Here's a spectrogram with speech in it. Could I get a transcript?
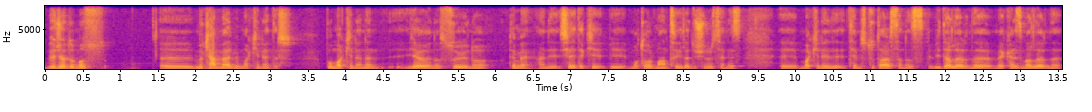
Vücudumuz e, mükemmel bir makinedir. Bu makinenin yağını, suyunu değil mi? Hani şeydeki bir motor mantığıyla düşünürseniz e, makineyi temiz tutarsanız, vidalarını, mekanizmalarını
